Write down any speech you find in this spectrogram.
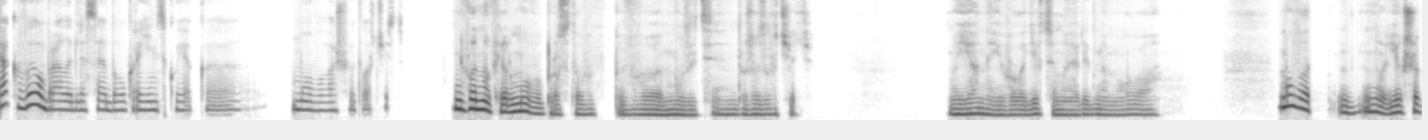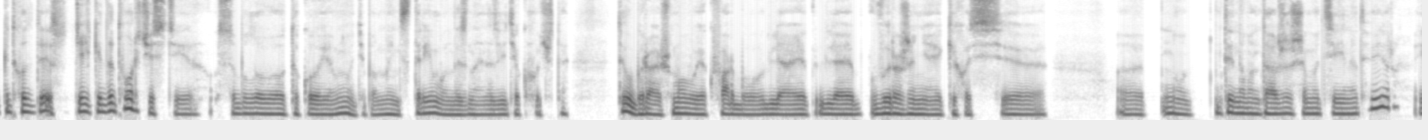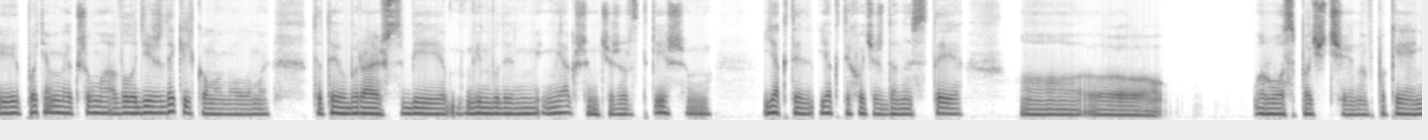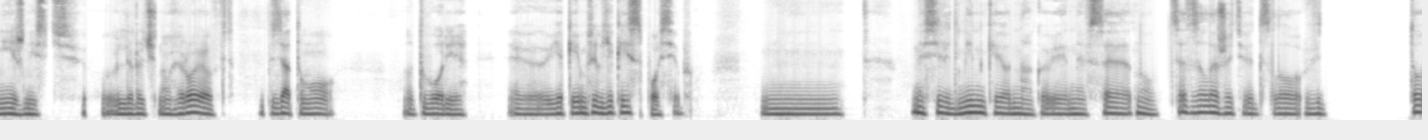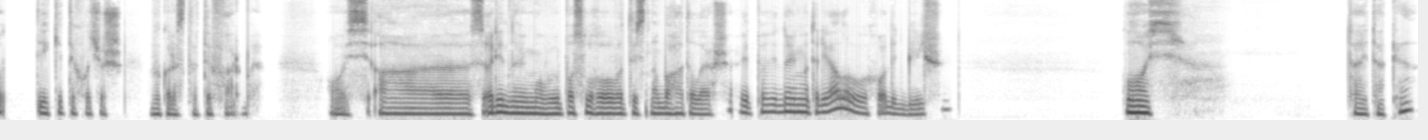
Як ви обрали для себе українську як мову вашої творчості? Ну, Воно фірмово просто в, в музиці дуже звучить. Ну, я не володів, це моя рідна мова. Мова, ну, якщо підходити тільки до творчості, особливо такої, ну, типу, мейнстріму, не знаю, назвіть як хочете, ти обираєш мову як фарбу для, для вираження якихось. Е, е, ну, ти навантажиш емоційний твір, і потім, якщо володієш декількома мовами, то ти обираєш собі, він буде м'якшим чи жорсткішим. Як ти, як ти хочеш донести о, о, розпач чи навпаки ніжність ліричного героя в взятому творі, е, яким, в який спосіб. Не всі відмінки однакові, не все. Ну, це залежить від слова, від які ти хочеш використати фарби. Ось, а з рідною мовою послуговуватись набагато легше. Відповідно, і матеріалу виходить більше. Ось. Та й таке.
